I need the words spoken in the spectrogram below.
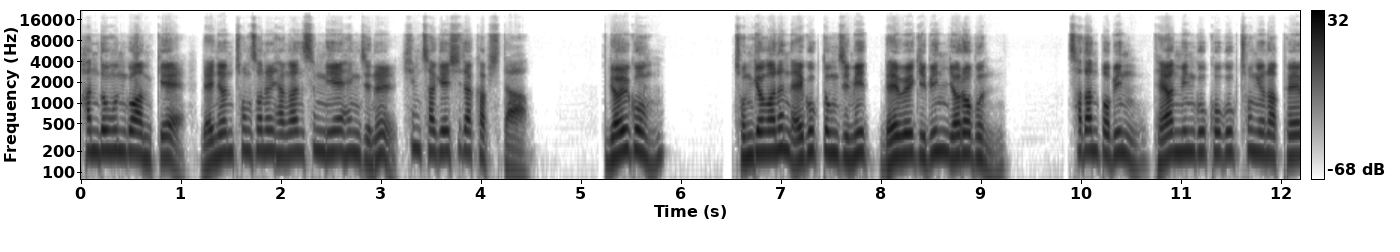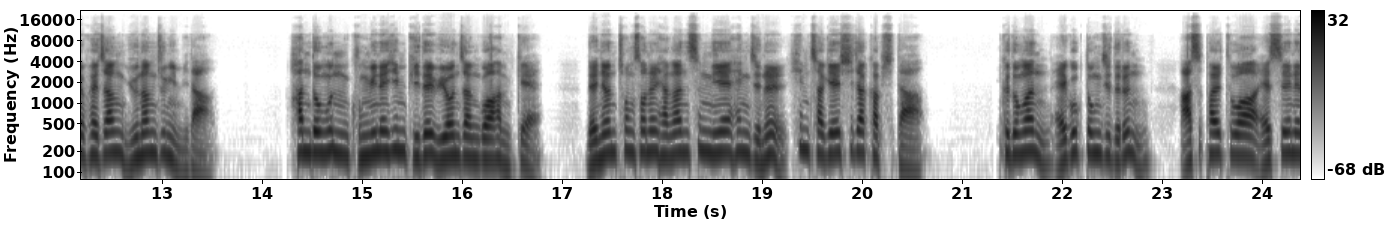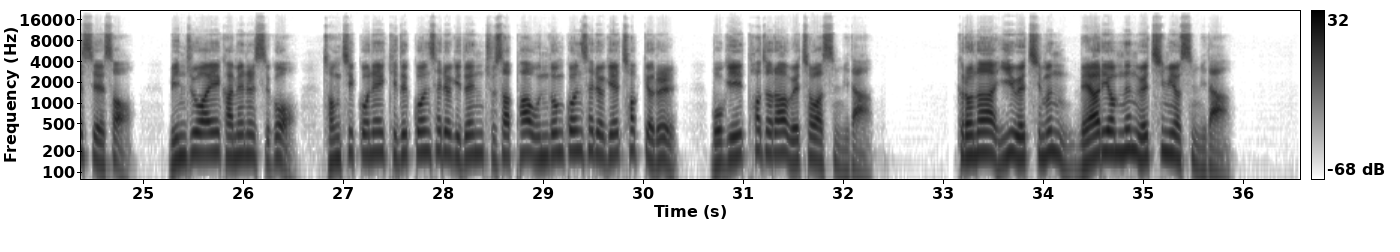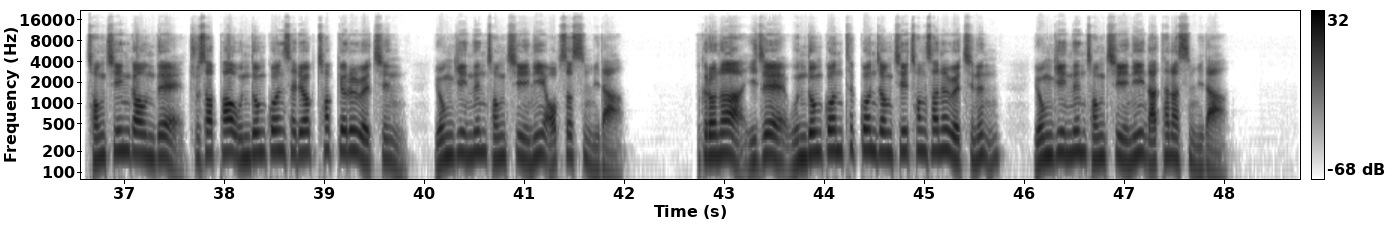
한동훈과 함께 내년 총선을 향한 승리의 행진을 힘차게 시작합시다. 멸공 존경하는 애국동지 및 내외 기빈 여러분 사단법인 대한민국 호국 총연합회 회장 윤항중입니다. 한동훈 국민의힘 비대위원장과 함께 내년 총선을 향한 승리의 행진을 힘차게 시작합시다. 그동안 애국동지들은 아스팔트와 SNS에서 민주화의 가면을 쓰고 정치권의 기득권 세력이 된 주사파 운동권 세력의 척결을 목이 터져라 외쳐왔습니다. 그러나 이 외침은 메아리 없는 외침이었습니다. 정치인 가운데 주사파 운동권 세력 척결을 외친 용기 있는 정치인이 없었습니다. 그러나 이제 운동권 특권 정치 청산을 외치는 용기 있는 정치인이 나타났습니다.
